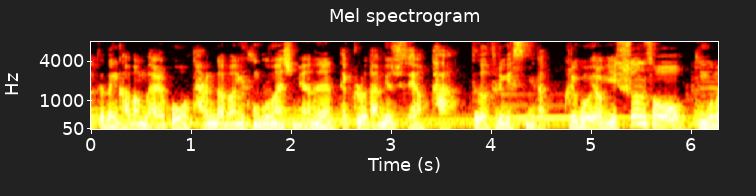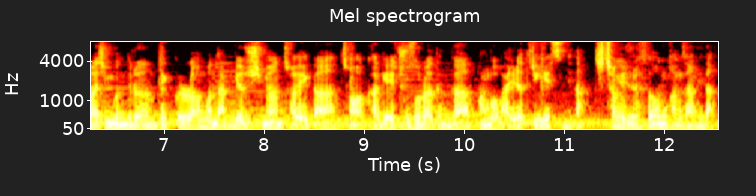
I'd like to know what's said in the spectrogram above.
제가 뜯은 가방 말고 다른 가방이 궁금하시면 댓글로 남겨주세요. 다 뜯어드리겠습니다. 그리고 여기 수선소 궁금하신 분들은 댓글로 한번 남겨주시면 저희가 정확하게 주소라든가 방법 알려드리겠습니다. 시청해주셔서 너무 감사합니다.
